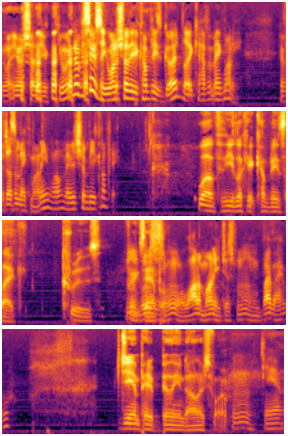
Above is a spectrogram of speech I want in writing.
You want, you want to show that your, you, want- no, but seriously, you want to show that your company's good. Like, have it make money. If it doesn't make money, well, maybe it shouldn't be a company. Well, if you look at companies like Cruise, for Mm, example, mm, a lot of money. Just mm, bye bye. GM paid a billion dollars for them. Mm, yeah.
